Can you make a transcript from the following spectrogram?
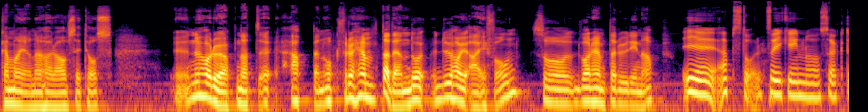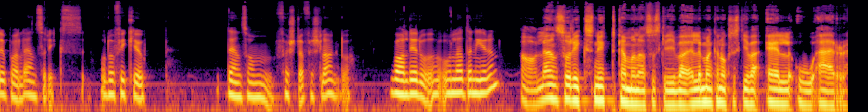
kan man gärna höra av sig till oss. Eh, nu har du öppnat eh, appen och för att hämta den, då, du har ju iPhone, så var hämtar du din app? I App Store så gick jag in och sökte på Länsrix och då fick jag upp den som första förslag då. Valde jag då att ladda ner den. Ja, Läns och riksnytt kan man alltså skriva, eller man kan också skriva LOR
